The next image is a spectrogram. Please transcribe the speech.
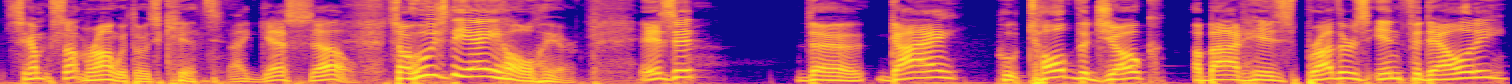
some, something wrong with those kids. I guess so. So who's the a hole here? Is it the guy who told the joke about his brother's infidelity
